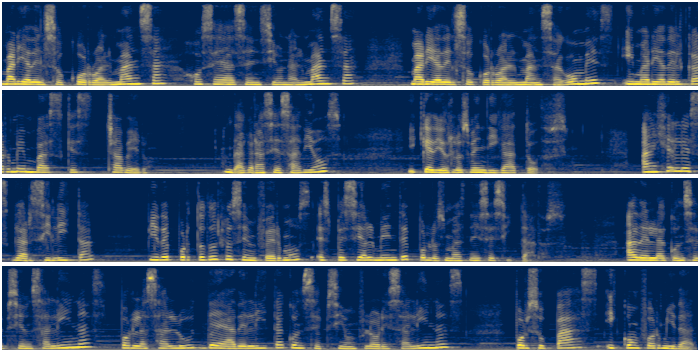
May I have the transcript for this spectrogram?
María del Socorro Almanza, José Ascensión Almanza, María del Socorro Almanza Gómez y María del Carmen Vázquez Chavero. Da gracias a Dios y que Dios los bendiga a todos. Ángeles Garcilita pide por todos los enfermos, especialmente por los más necesitados. Adela Concepción Salinas, por la salud de Adelita Concepción Flores Salinas, por su paz y conformidad.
